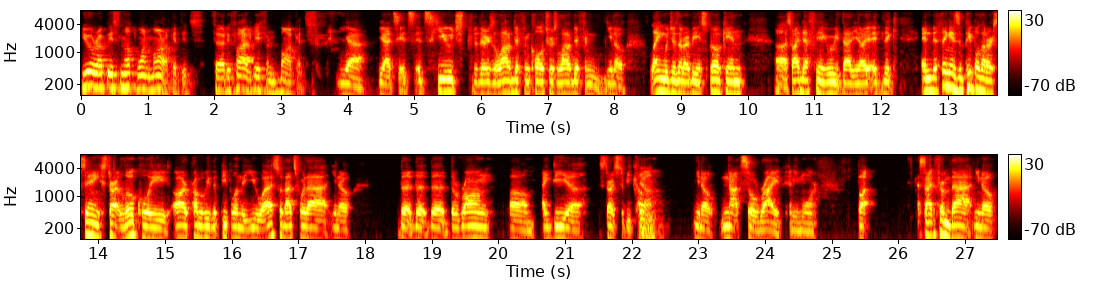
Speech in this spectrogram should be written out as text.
Europe is not one market; it's 35 yeah. different markets. Yeah, yeah, it's it's it's huge. There's a lot of different cultures, a lot of different you know languages that are being spoken. Uh, so I definitely agree with that. You know, it, like, and the thing is, the people that are saying start locally are probably the people in the U.S. So that's where that you know, the the the the wrong um, idea starts to become, yeah. you know, not so right anymore. But aside from that, you know,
